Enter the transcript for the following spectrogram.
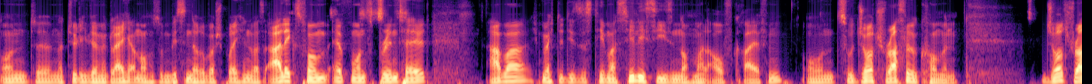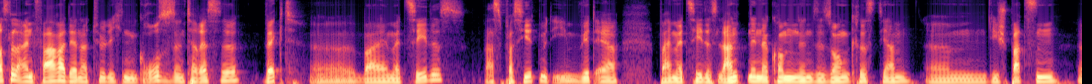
Und äh, natürlich werden wir gleich auch noch so ein bisschen darüber sprechen, was Alex vom F1 Sprint hält. Aber ich möchte dieses Thema Silly Season nochmal aufgreifen und zu George Russell kommen. George Russell, ein Fahrer, der natürlich ein großes Interesse weckt äh, bei Mercedes, was passiert mit ihm? Wird er bei Mercedes landen in der kommenden Saison, Christian? Ähm, die Spatzen äh,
